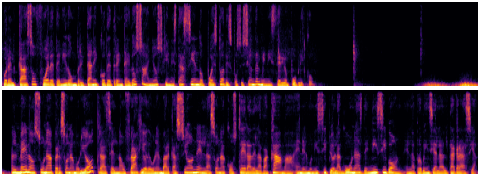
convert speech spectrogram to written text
Por el caso fue detenido un británico de 32 años quien está siendo puesto a disposición del Ministerio Público. Al menos una persona murió tras el naufragio de una embarcación en la zona costera de La Bacama, en el municipio Lagunas de Nisibón, en la provincia de la Altagracia.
